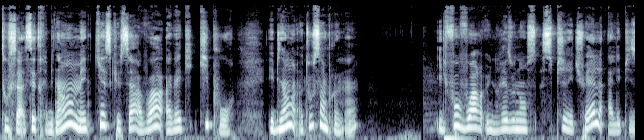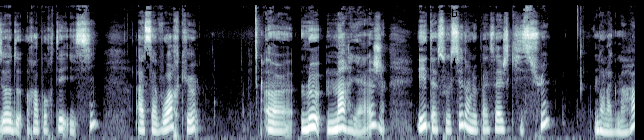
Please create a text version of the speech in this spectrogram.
tout ça, c'est très bien, mais qu'est-ce que ça a à voir avec qui pour? Eh bien, tout simplement, il faut voir une résonance spirituelle à l'épisode rapporté ici, à savoir que euh, le mariage est associé dans le passage qui suit, dans la Gemara,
